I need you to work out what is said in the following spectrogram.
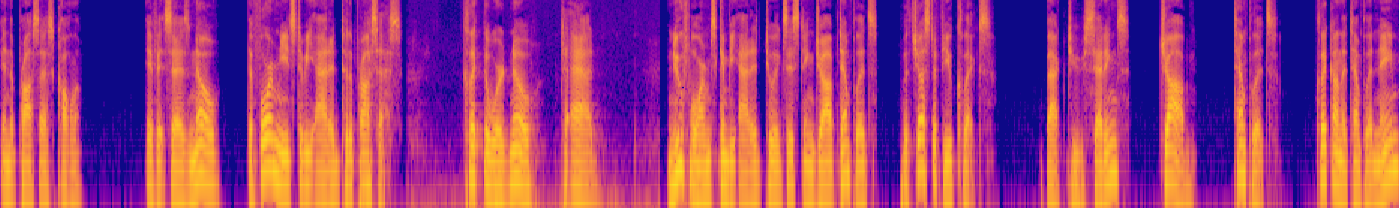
in the Process column. If it says No, the form needs to be added to the process. Click the word No to add. New forms can be added to existing job templates with just a few clicks. Back to Settings, Job, Templates. Click on the template name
